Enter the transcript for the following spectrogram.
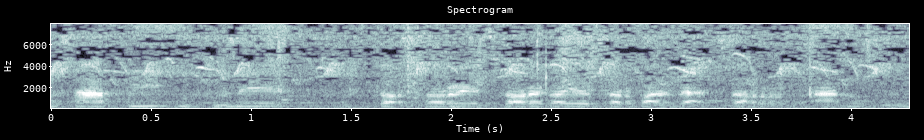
anu sapi kudune cor-core cor kaya cor paling gak cor anu kuwi.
